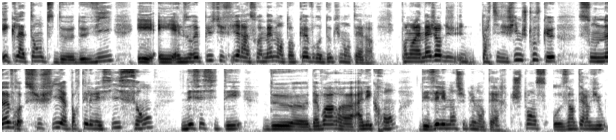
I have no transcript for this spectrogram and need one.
éclatantes de, vie et, elles auraient pu suffire à soi-même en tant qu'œuvre documentaire. Pendant la majeure partie du film, je trouve que son œuvre suffit à porter le récit sans nécessité euh, d'avoir euh, à l'écran des éléments supplémentaires. Je pense aux interviews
